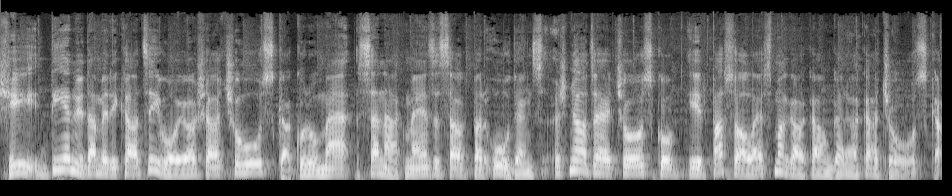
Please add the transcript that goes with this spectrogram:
Šī Dienvidamerikā dzīvojošā čūska, kuru mē, senāk mēdza saukt par ūdens žņaudzēju čūsku, ir pasaulē smagākā un garākā čūska.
